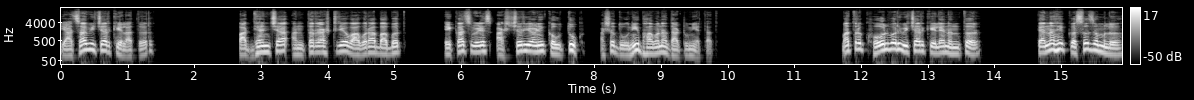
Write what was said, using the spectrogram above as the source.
याचा विचार केला तर पाध्यांच्या आंतरराष्ट्रीय वावराबाबत एकाच वेळेस आश्चर्य आणि कौतुक अशा दोन्ही भावना दाटून येतात. मात्र खोलवर विचार केल्यानंतर त्यांना हे कसं जमलं?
